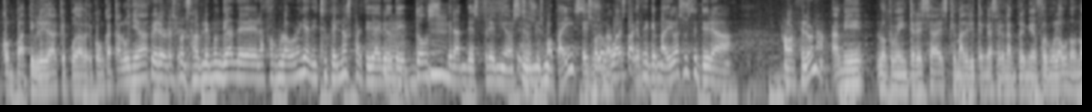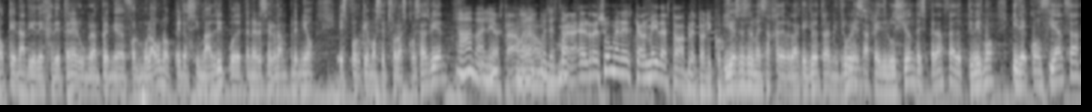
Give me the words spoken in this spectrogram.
compatibilidad que pueda haber con Cataluña. Pero el responsable mundial de la Fórmula 1 ya ha dicho que él no es partidario de dos grandes premios en Eso es- mismo país. Con lo cual cuestión. parece que Madrid va a sustituir a, a Barcelona. A mí lo que me interesa es que Madrid tenga ese gran premio de Fórmula 1, no que nadie deje de tener un gran premio de Fórmula 1, pero si Madrid puede tener ese gran premio es porque hemos hecho las cosas bien. Ah, vale. Ya está, bueno, bueno, pues ya está. bueno, el resumen es que Almeida estaba pletórico. Y ese es el mensaje de verdad que quiero transmitir, un Pues- mensaje de ilusión, de esperanza, de optimismo y de confianza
